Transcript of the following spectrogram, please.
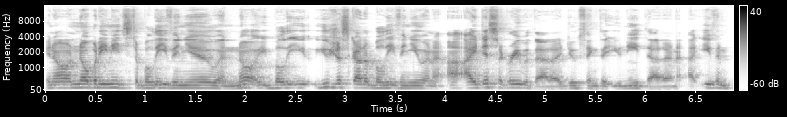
you know nobody needs to believe in you and no you believe you just got to believe in you and I, I, disagree with that. I do think that you need that and I, even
